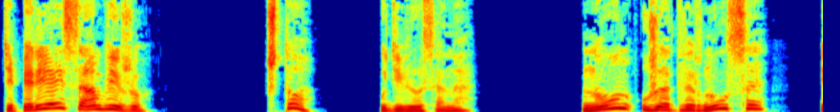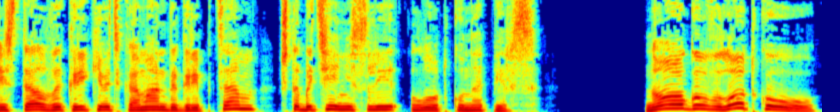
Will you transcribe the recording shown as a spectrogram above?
Теперь я и сам вижу». «Что?» — удивилась она. Но он уже отвернулся и стал выкрикивать команды гребцам, чтобы те несли лодку на пирс. «Ногу в лодку!»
